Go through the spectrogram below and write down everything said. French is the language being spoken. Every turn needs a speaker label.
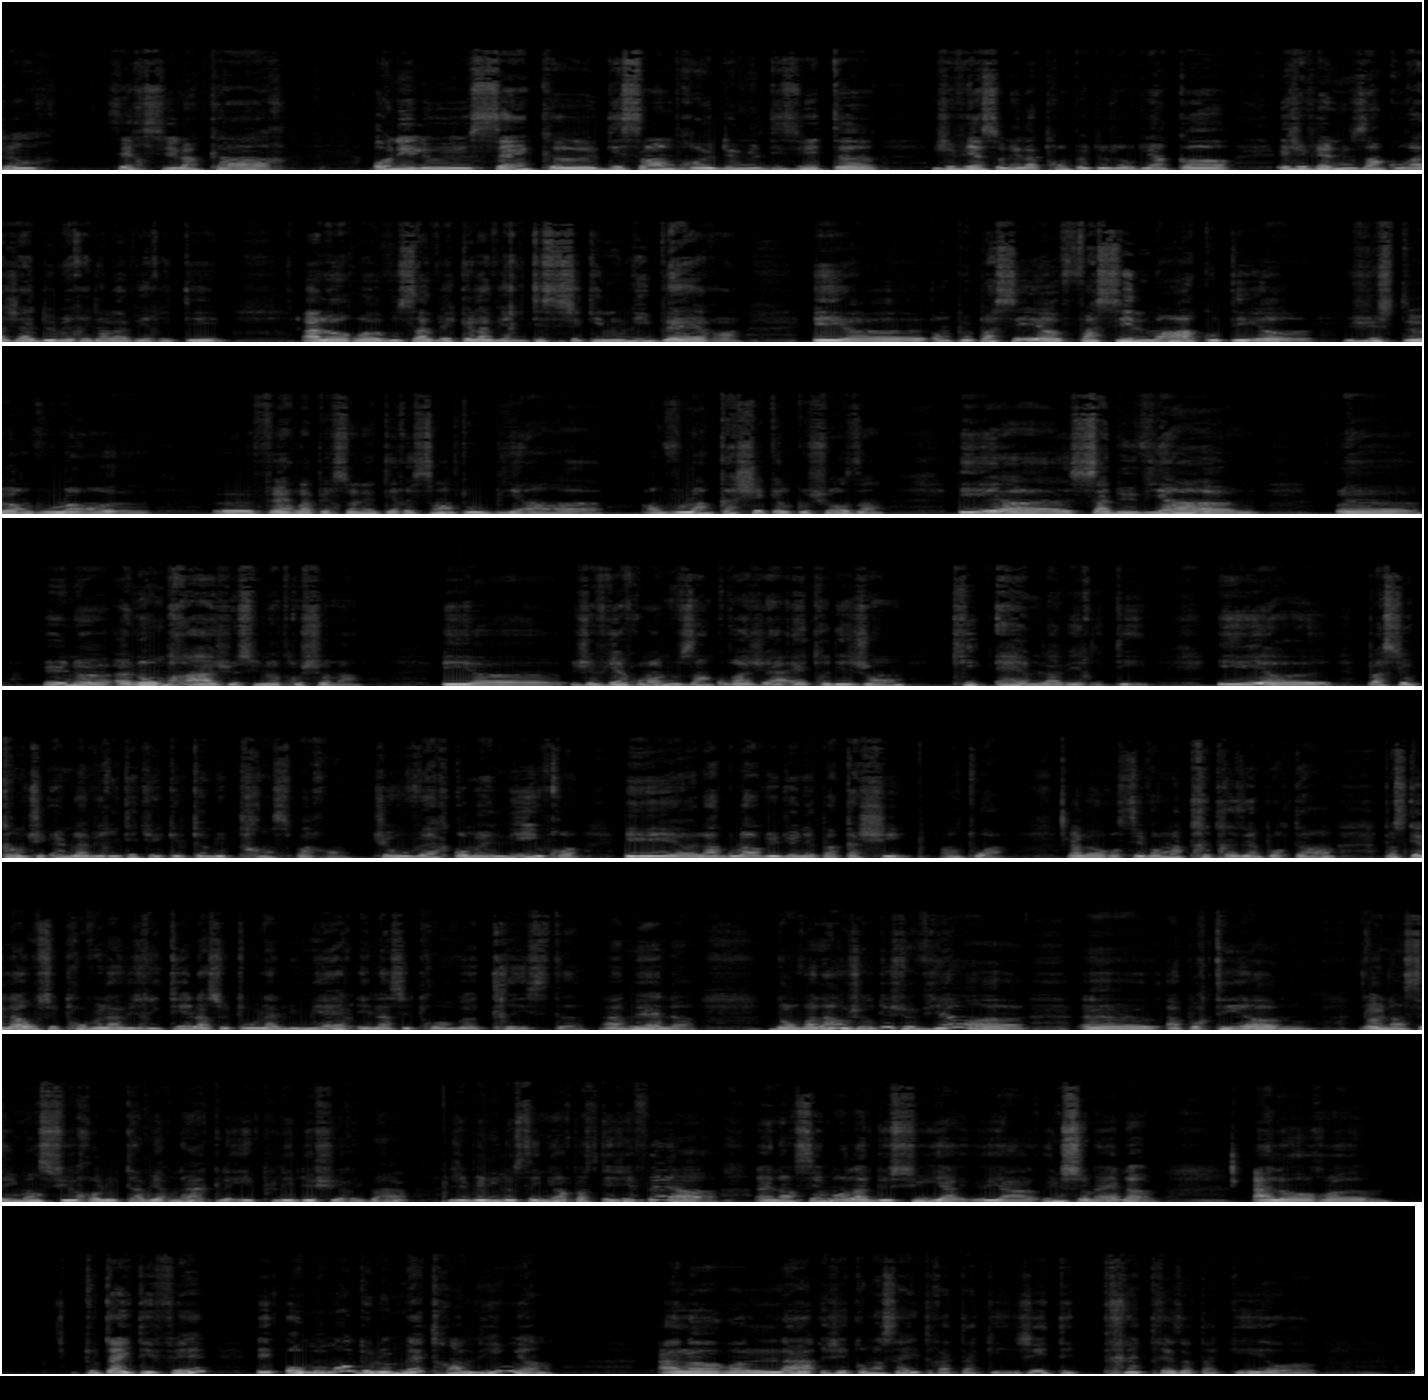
Speaker 1: bonjour, c'est Ursule encore. On est le 5 euh, décembre 2018. Je viens sonner la trompette aujourd'hui encore et je viens nous encourager à demeurer dans la vérité. Alors, euh, vous savez que la vérité, c'est ce qui nous libère. Et euh, on peut passer facilement à côté juste en voulant faire la personne intéressante ou bien en voulant cacher quelque chose. Et ça devient une, un ombrage sur notre chemin. Et euh, je viens vraiment nous encourager à être des gens qui aiment la vérité. Et euh, parce que quand tu aimes la vérité, tu es quelqu'un de transparent. Tu es ouvert comme un livre et euh, la gloire de Dieu n'est pas cachée en toi. Alors c'est vraiment très très important parce que là où se trouve la vérité, là se trouve la lumière et là se trouve Christ. Amen. Donc voilà, aujourd'hui je viens apporter un enseignement sur le tabernacle et puis les deux chérubins. J'ai béni le Seigneur parce que j'ai fait un, enseignement là-dessus il, y a une semaine. Alors, euh, tout a été fait et au moment de le mettre en ligne, alors euh, là, j'ai commencé à être attaquée. J'ai été très, très attaquée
